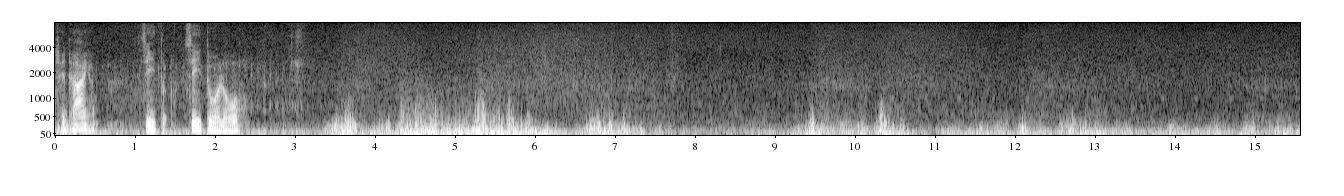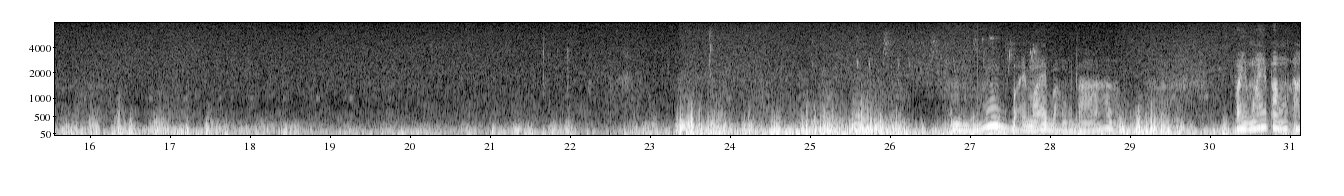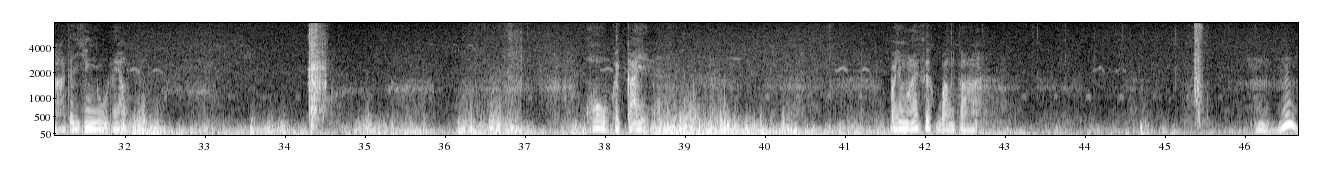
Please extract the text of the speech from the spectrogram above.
ใช้ได้ครับสี่ตัวสี่ตัวโล อืมใบ ไม้บังตา ใบไม้บังตาจะยิงอยู่แล้วโอ้ใกล้ๆ ใบไม้เสือกบังตา อืม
